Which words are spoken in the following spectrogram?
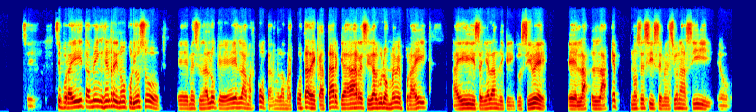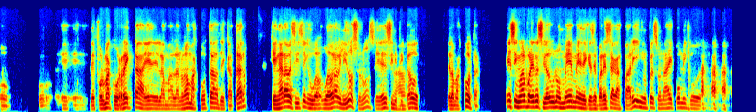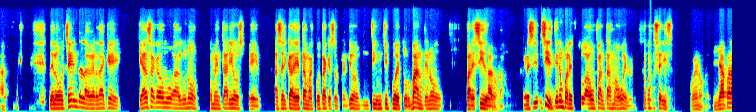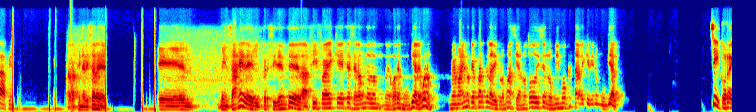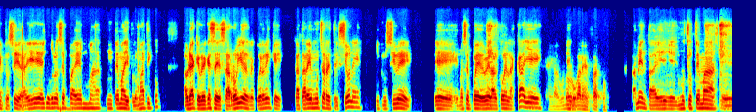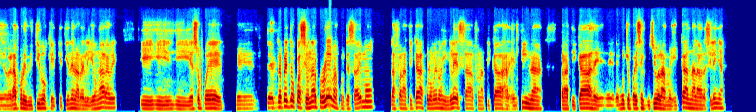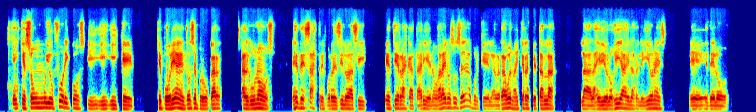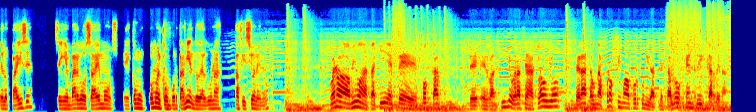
Sí, sí por ahí también, Henry, no curioso eh, mencionar lo que es la mascota, ¿no? La mascota de Qatar que ha recibido algunos memes por ahí. Ahí señalan de que inclusive eh, la, la EP, no sé si se menciona así o, o, eh, de forma correcta, la, la nueva mascota de Qatar, que en árabe se dice que es jugador habilidoso, ¿no? Se es el significado de la mascota. Es igual por ahí recibido algunos memes de que se parece a Gasparín, un personaje cómico de, de los 80, la verdad que, que, han sacado algunos comentarios eh, acerca de esta mascota que sorprendió, un, un tipo de turbante, ¿no? Parecido. Claro. parecido sí, sí, tiene un parecido a un fantasma bueno, ¿cómo se dice? Bueno, y ya para, para finalizar, el, el mensaje del presidente de la FIFA es que este será uno de los mejores mundiales. Bueno, me imagino que es parte de la diplomacia, no todos dicen lo mismo cada vez que viene un mundial. Sí, correcto, sí, ahí yo creo que es más un tema diplomático. Habría que ver que se desarrolle. Recuerden que Qatar hay muchas restricciones, inclusive eh, no se puede beber alcohol en las calles. En algunos lugares, exacto. Exactamente, hay muchos temas, eh, verdad, prohibitivos que, que, tiene la religión árabe y, y, y eso puede eh, de repente ocasionar problemas, porque sabemos las fanaticadas, por lo menos inglesas, fanaticadas argentinas, fanaticadas de, de, de muchos países, inclusive la mexicana, la brasileña, que, que son muy eufóricos y, y, y que, que, podrían entonces provocar algunos eh, desastres, por decirlo así, en tierras cataríes. Ojalá y no suceda, porque la verdad, bueno, hay que respetar la, la, las ideologías y las religiones eh, de, lo, de, los países. Sin embargo, sabemos eh, cómo, cómo el comportamiento de algunas aficiones, ¿no? Bueno, amigos, hasta aquí este podcast de El Banquillo. Gracias a Claudio. Será hasta una próxima oportunidad. Les habló Henry Cárdenas.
